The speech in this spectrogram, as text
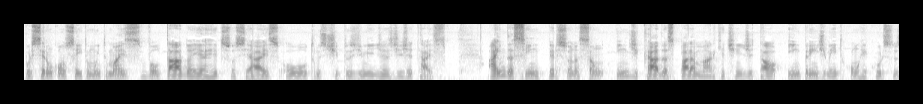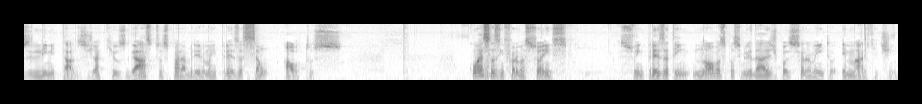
por ser um conceito muito mais voltado aí a redes sociais ou outros tipos de mídias digitais. Ainda assim, personas são indicadas para marketing digital e empreendimento com recursos limitados, já que os gastos para abrir uma empresa são altos. Com essas informações, sua empresa tem novas possibilidades de posicionamento e marketing.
